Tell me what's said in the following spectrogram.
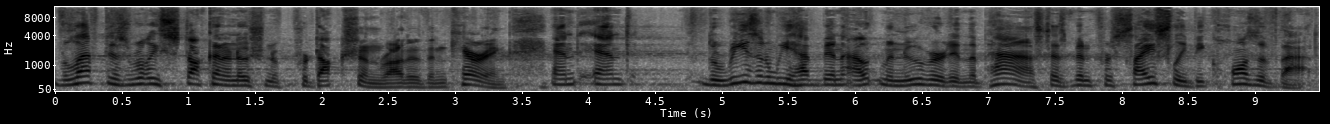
the left is really stuck on a notion of production rather than caring. And, and the reason we have been outmaneuvered in the past has been precisely because of that.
